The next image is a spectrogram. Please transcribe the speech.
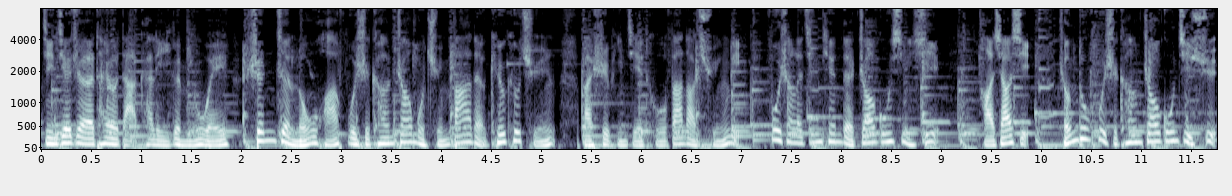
紧接着，他又打开了一个名为“深圳龙华富士康招募群八”的 QQ 群，把视频截图发到群里，附上了今天的招工信息。好消息，成都富士康招工继续，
